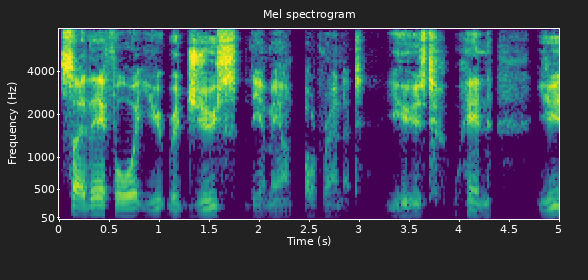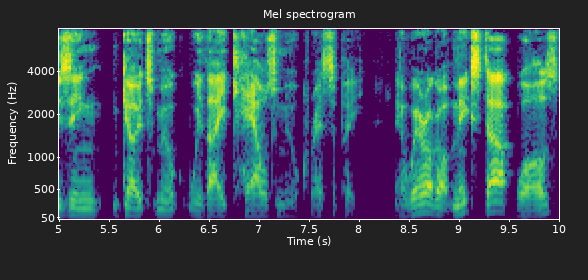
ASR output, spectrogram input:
So therefore, you reduce the amount of rennet used when using goat's milk with a cow's milk recipe. Now, where I got mixed up was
